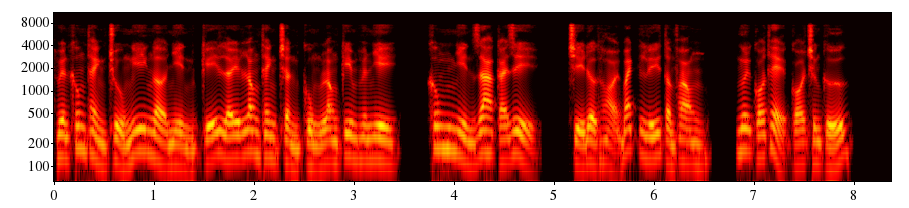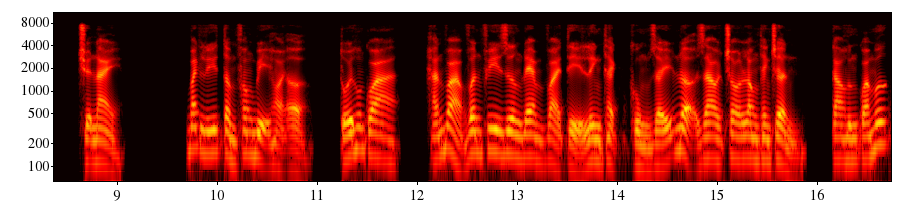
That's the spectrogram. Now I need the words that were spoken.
Huyền không thành chủ nghi ngờ nhìn kỹ lấy Long Thanh Trần cùng Long Kim Huyên Nhi, không nhìn ra cái gì, chỉ được hỏi Bách Lý Tầm Phong, ngươi có thể có chứng cứ. Chuyện này, Bách Lý Tầm Phong bị hỏi ở, tối hôm qua, hắn và Vân Phi Dương đem vài tỷ linh thạch cùng giấy nợ giao cho Long Thanh Trần, cao hứng quá mức,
